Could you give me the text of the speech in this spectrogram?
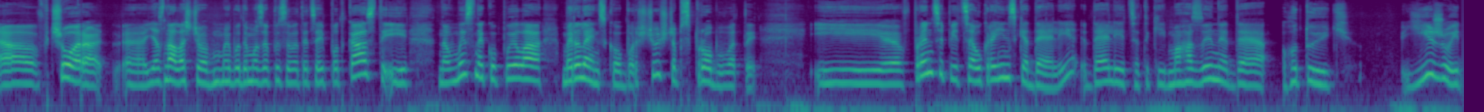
е, вчора е, я знала, що ми будемо записувати цей подкаст, і навмисне купила мериленського борщу, щоб спробувати. І, в принципі, це українське делі. Делі це такі магазини, де готують їжу, і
